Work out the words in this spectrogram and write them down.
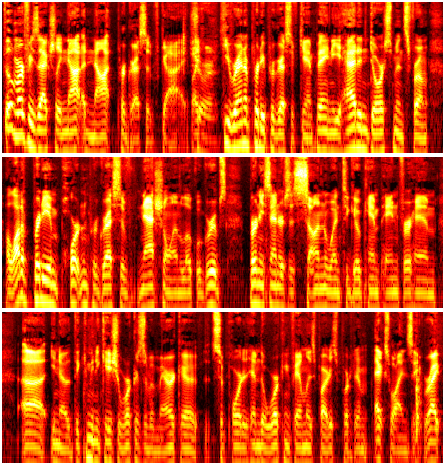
Phil Murphy's actually not a not progressive guy. Like, Sure. He ran a pretty progressive campaign. He had endorsements from a lot of pretty important progressive national and local groups. Bernie Sanders' son went to go campaign for him. Uh, you know, the Communication Workers of America supported him. The Working Families Party supported him. X, Y, and Z. Right.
